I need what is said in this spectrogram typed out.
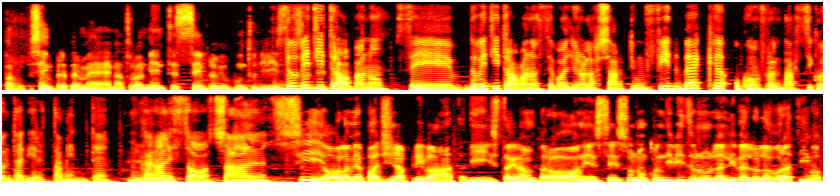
parlo sempre per me, naturalmente, sempre il mio punto di vista. Dove ti, trovano, se, dove ti trovano se vogliono lasciarti un feedback o confrontarsi con te direttamente? Un Io, canale social? Sì, ho la mia pagina privata di Instagram, però nel senso non condivido nulla a livello lavorativo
